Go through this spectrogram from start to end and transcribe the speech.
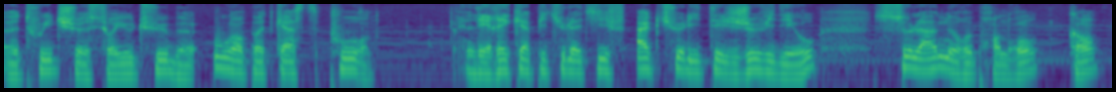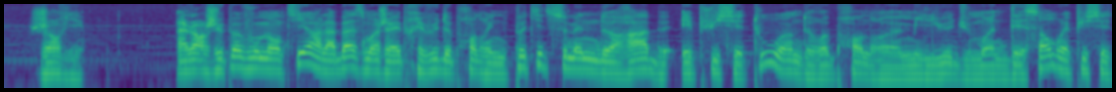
euh, Twitch, sur YouTube ou en podcast pour les récapitulatifs actualités jeux vidéo, ceux-là ne reprendront qu'en janvier. Alors je vais pas vous mentir, à la base moi j'avais prévu de prendre une petite semaine de rab et puis c'est tout, hein, de reprendre milieu du mois de décembre et puis c'est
